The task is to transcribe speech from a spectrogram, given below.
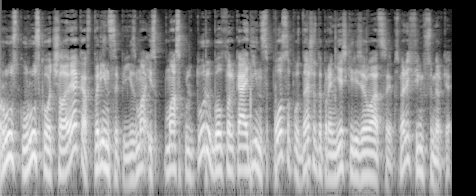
рус, у русского человека, в принципе, из, из масс-культуры был только один способ узнать что-то про индейские резервации. Посмотреть фильм «Сумерки».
